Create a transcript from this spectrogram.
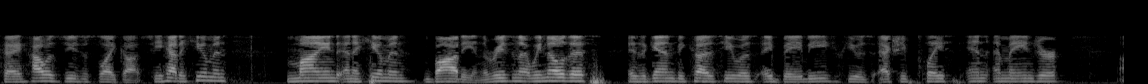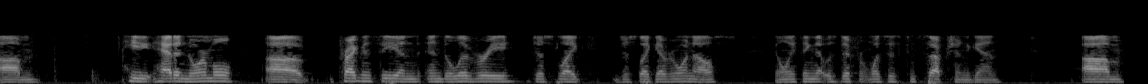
Okay, how is Jesus like us? He had a human mind and a human body, and the reason that we know this is again because he was a baby. He was actually placed in a manger. Um, he had a normal uh, pregnancy and, and delivery, just like just like everyone else. The only thing that was different was his conception again. Um,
